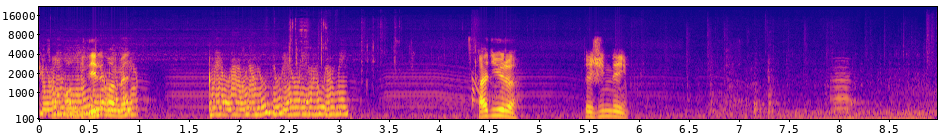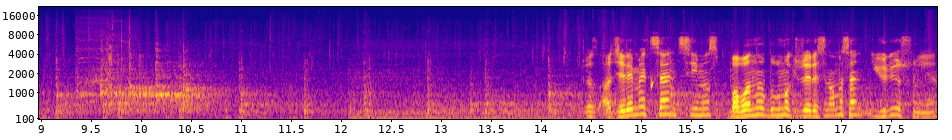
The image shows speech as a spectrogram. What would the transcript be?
Tamam gidelim hemen. Hadi yürü. Peşindeyim. Biraz acele etsen Siemens babanı bulmak üzeresin ama sen yürüyorsun ya.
